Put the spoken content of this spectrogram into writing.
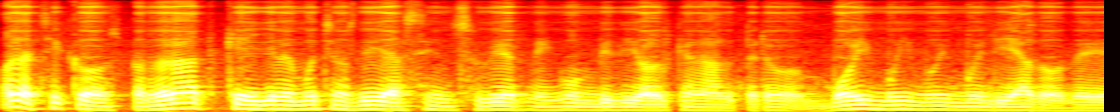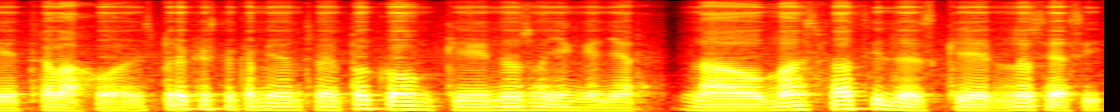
Hola chicos, perdonad que lleve muchos días sin subir ningún vídeo al canal, pero voy muy muy muy liado de trabajo. Espero que esto cambie dentro de poco, aunque no os voy a engañar. Lo más fácil es que no sea así.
